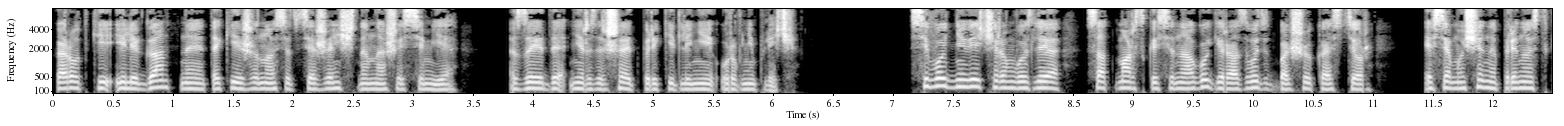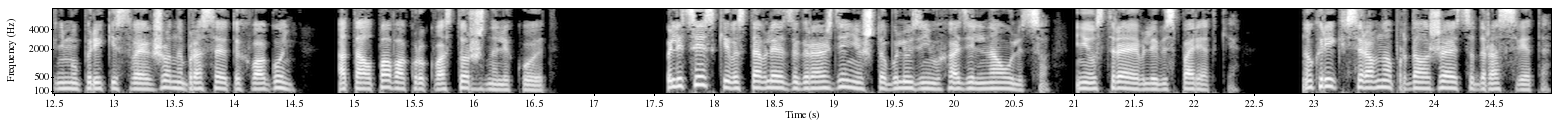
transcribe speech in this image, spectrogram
короткие и элегантные, такие же носят все женщины в нашей семье. Зейда не разрешает парики длиннее уровня плеч. Сегодня вечером возле Сатмарской синагоги разводят большой костер, и все мужчины приносят к нему парики своих жен и бросают их в огонь, а толпа вокруг восторженно ликует. Полицейские выставляют заграждения, чтобы люди не выходили на улицу и не устраивали беспорядки. Но крики все равно продолжаются до рассвета.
